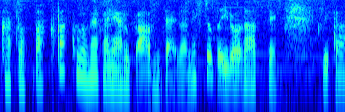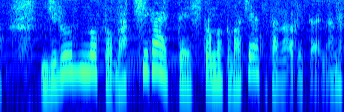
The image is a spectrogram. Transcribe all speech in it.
かと、バックパックの中にあるか、みたいなね、ちょっといろいろあって、っていうか、自分のと間違えて人のと間違えてたな、みたいなね、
